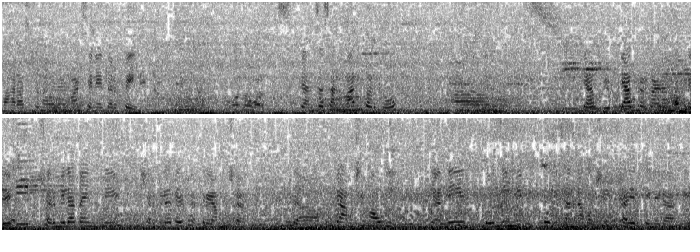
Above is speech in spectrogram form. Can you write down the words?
महाराष्ट्र नवनिर्माण सेनेतर्फे त्यांचा सन्मान करतो. त्या त्या प्रकरणामध्ये शर्मिलाताईंनी शर्मिलाताई ठाकरे आमच्या म्हणजे आमची माऊली यांनी दोन्हीही पोलिसांना बक्षीस जाहीर केलेलं आहे.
